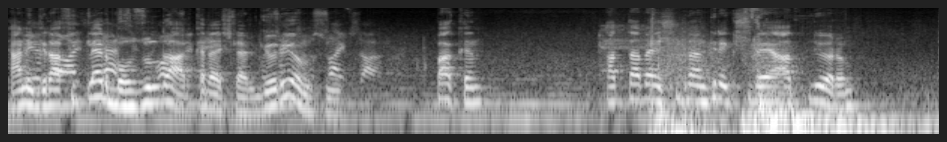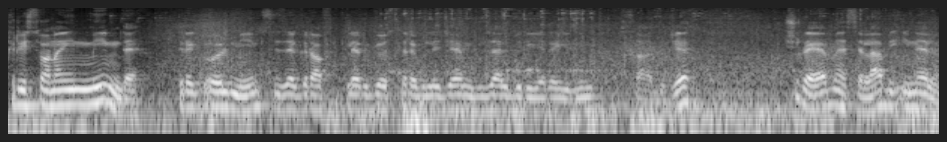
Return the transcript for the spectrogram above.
Hani grafikler bozuldu arkadaşlar. Görüyor musunuz? Bakın. Hatta ben şuradan direkt şuraya atlıyorum. Prison'a inmeyeyim de direkt ölmeyeyim. Size grafikleri gösterebileceğim güzel bir yere ineyim sadece. Şuraya mesela bir inelim.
